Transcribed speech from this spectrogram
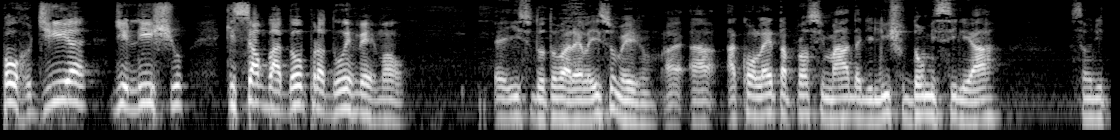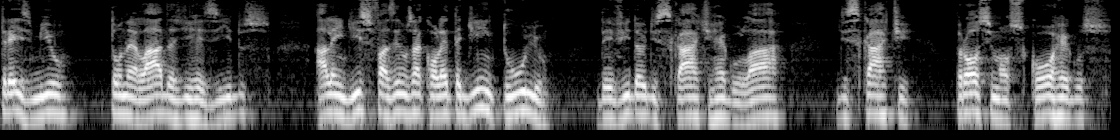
por dia de lixo que Salvador produz, meu irmão? É isso, doutor Varela, é isso mesmo. A, a, a coleta aproximada de lixo domiciliar são de 3 mil toneladas de resíduos. Além disso, fazemos a coleta de entulho devido ao descarte irregular, descarte próximo aos córregos,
